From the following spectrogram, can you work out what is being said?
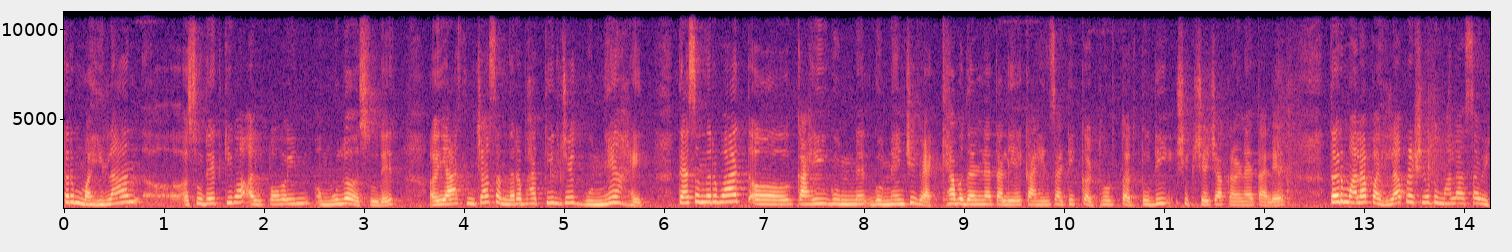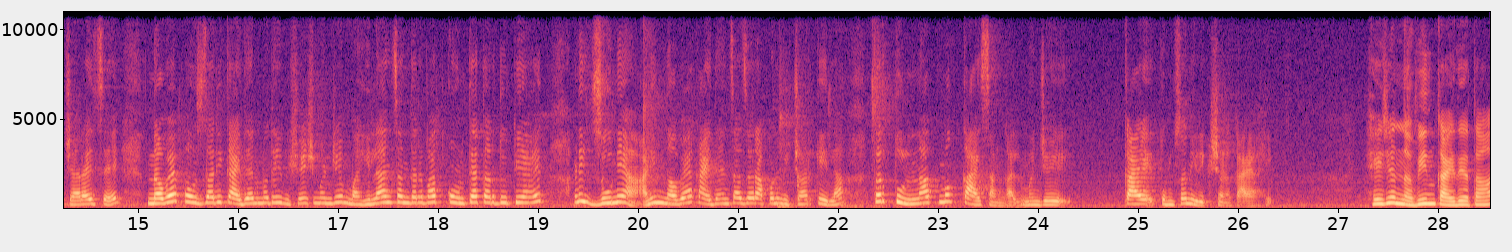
तर महिला असू देत किंवा अल्पवयीन मुलं असू देत यांच्या संदर्भातील जे गुन्हे आहेत त्या संदर्भात काही गुन्हे गुन्ह्यांची व्याख्या बदलण्यात आली आहे काहींसाठी कठोर तरतुदी शिक्षेच्या करण्यात आल्या आहेत. तर मला पहिला प्रश्न तुम्हाला असा विचारायचा आहे नव्या फौजदारी कायद्यांमध्ये विशेष म्हणजे महिलांसंदर्भात कोणत्या तरतुदी आहेत आणि जुन्या आणि नव्या कायद्यांचा जर आपण विचार केला तर तुलनात्मक काय सांगाल? म्हणजे काय तुमचं निरीक्षण काय आहे? हे जे नवीन कायदे आता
